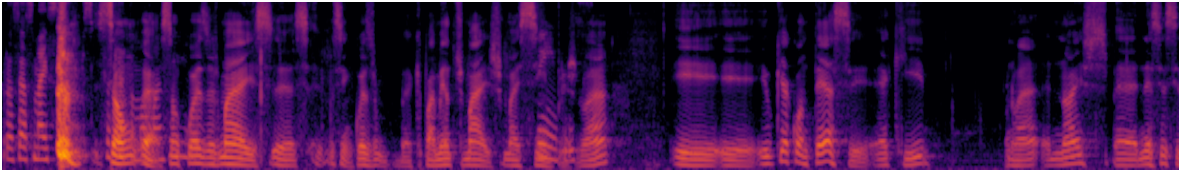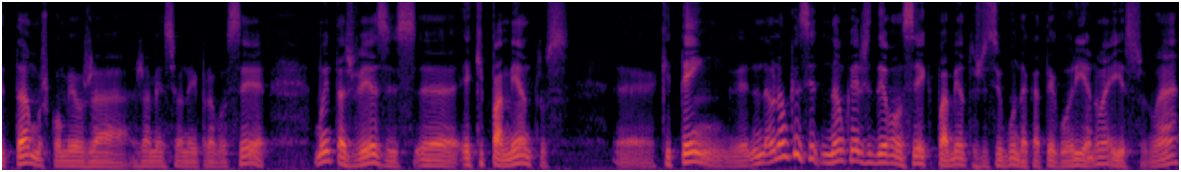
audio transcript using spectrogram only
Processo mais simples. São, é, são coisas mais, assim, coisas, equipamentos mais, mais simples, simples. não é? E, e, e o que acontece é que não é? Nós é, necessitamos, como eu já, já mencionei para você, muitas vezes é, equipamentos é, que têm, não que, não que eles devam ser equipamentos de segunda categoria, não é isso, não é?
